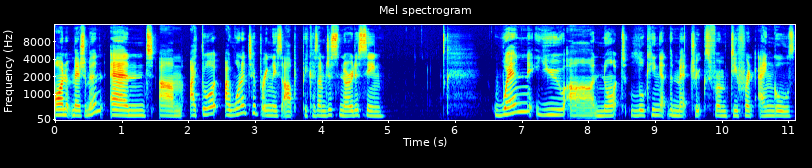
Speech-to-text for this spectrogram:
on measurement. And um, I thought I wanted to bring this up because I'm just noticing when you are not looking at the metrics from different angles,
